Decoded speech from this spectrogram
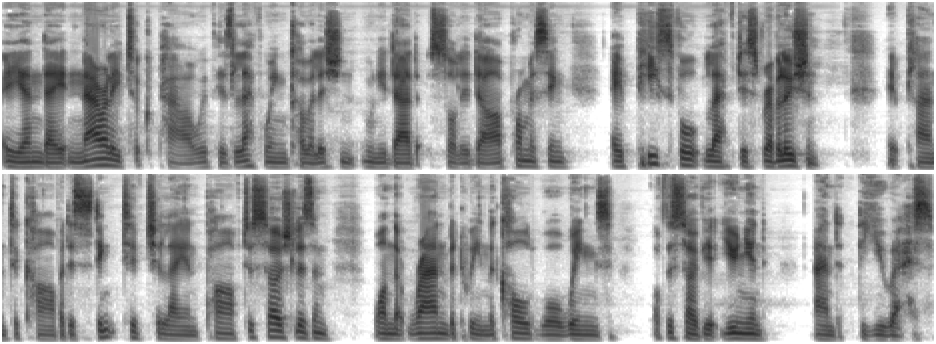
Allende narrowly took power with his left wing coalition Unidad Solidar, promising a peaceful leftist revolution. It planned to carve a distinctive Chilean path to socialism, one that ran between the Cold War wings of the Soviet Union and the US.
